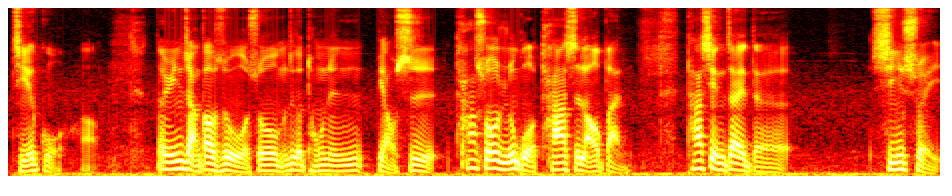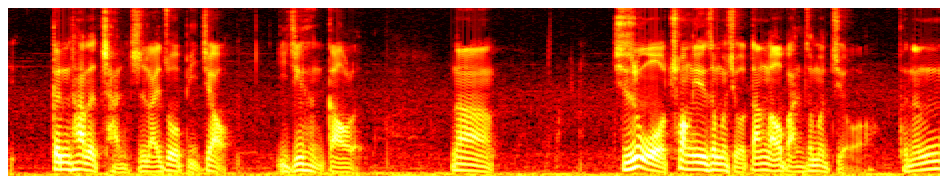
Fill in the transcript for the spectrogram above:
结果啊？那云长告诉我说，我们这个同仁表示，他说如果他是老板，他现在的薪水跟他的产值来做比较，已经很高了。那其实我创业这么久，当老板这么久，可能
